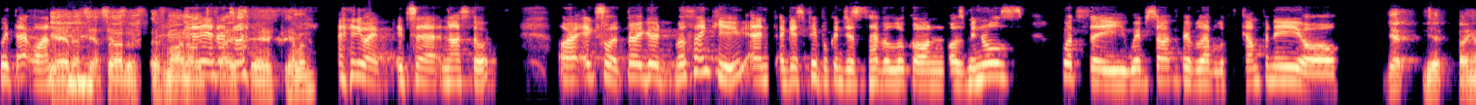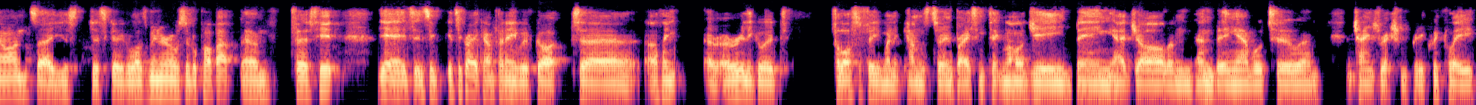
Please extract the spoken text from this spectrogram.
with that one. Yeah, that's outside of, of my knowledge yeah, base right. there, Helen. Anyway, it's a nice thought. All right, excellent. Very good. Well, thank you. And I guess people can just have a look on Oz Minerals. What's the website for people to have a look at the company or? Yep, yep, bang on. So just just Google Oz Minerals, it'll pop up. Um, first hit. Yeah, it's it's a, it's a great company. We've got uh, I think a, a really good philosophy when it comes to embracing technology, being agile, and, and being able to um, change direction pretty quickly,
